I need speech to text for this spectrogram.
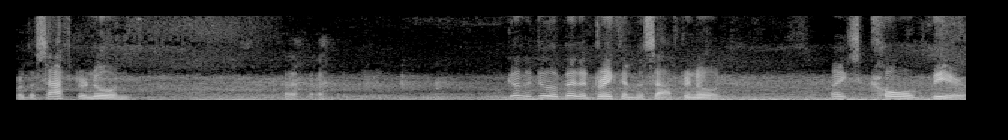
or this afternoon. gonna do a bit of drinking this afternoon. Nice cold beer.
